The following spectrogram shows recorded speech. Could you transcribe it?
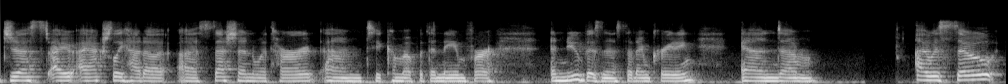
just I, I actually had a, a session with her um, to come up with a name for a new business that I'm creating, and um, I was so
